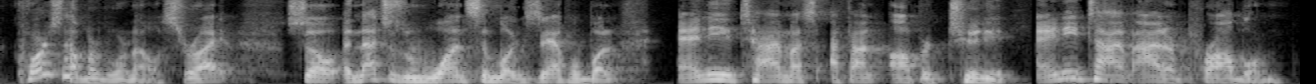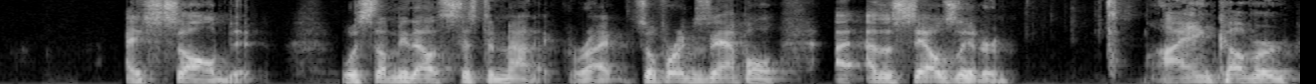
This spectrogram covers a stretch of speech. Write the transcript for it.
Of course, help everyone else, right? So, and that's just one simple example. But anytime I, I found opportunity, anytime I had a problem, I solved it was something that was systematic, right? So, for example, as a sales leader, I uncovered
